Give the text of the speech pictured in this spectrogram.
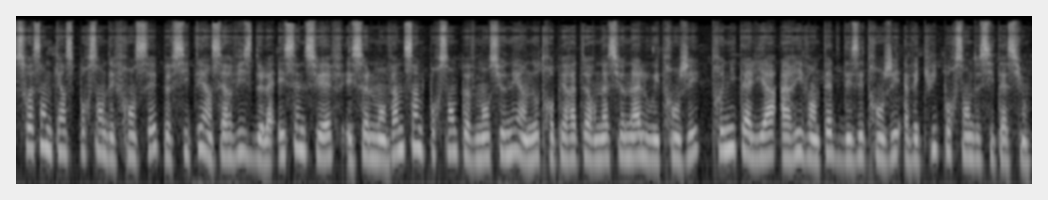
75% des Français peuvent citer un service de la SNCF et seulement 25% peuvent mentionner un autre opérateur national ou étranger. Trenitalia arrive en tête des étrangers avec 8% de citations.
